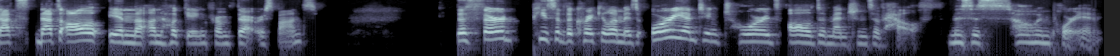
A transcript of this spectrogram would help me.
That's that's all in the unhooking from threat response. The third piece of the curriculum is orienting towards all dimensions of health. And this is so important.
